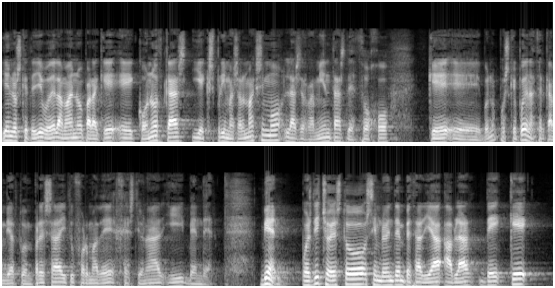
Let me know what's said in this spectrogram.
y en los que te llevo de la mano para que eh, conozcas y exprimas al máximo las herramientas de Zoho que, eh, bueno, pues que pueden hacer cambiar tu empresa y tu forma de gestionar y vender. Bien, pues dicho esto, simplemente empezaría a hablar de qué,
